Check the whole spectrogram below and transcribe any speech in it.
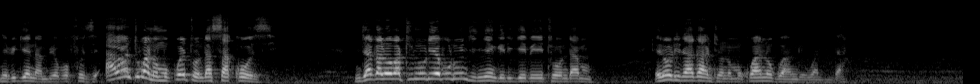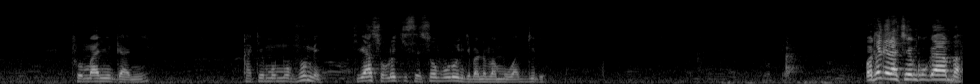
ne bigenda mu byobufuzi. Abantu bano mu kwetonda sakoozi njagala obatunulye bulungi nnyo engeri gye beetondamu era oliraga nti ono mukwano gwange wadda. Tumanyiganye kati mumuvume kiri asobole okisesa obulungi bano bamuwagire. Otegera kyenkugamba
